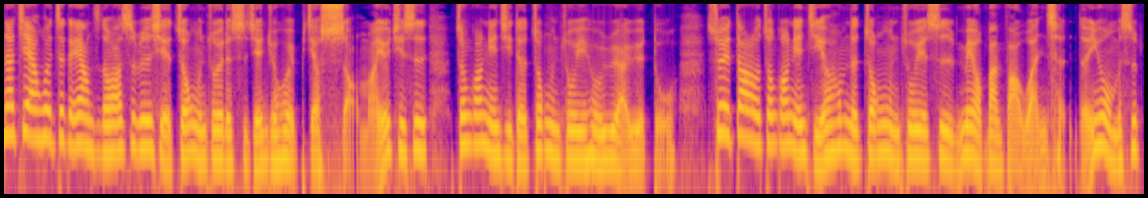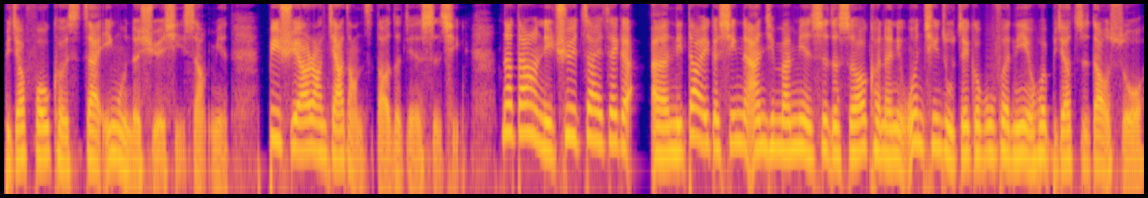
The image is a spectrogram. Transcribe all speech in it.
那既然会这个样子的话，是不是写中文作业的时间就会比较少嘛？尤其是中高年级的中文作业会越来越多，所以到了中高年级以后，他们的中文作业是没有办法完成的，因为我们是比较 focus 在英文的学习上面，必须要让家长知道这件事情。那当然，你去在这个呃，你到一个新的安亲班面试的时候，可能你问清楚这个部分，你也会比较知道说。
